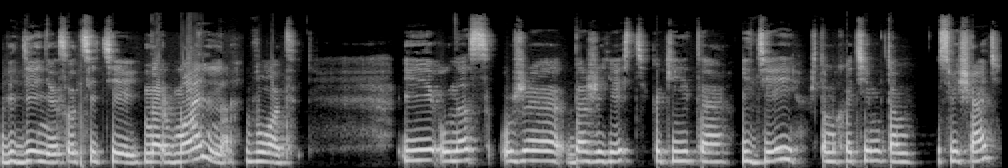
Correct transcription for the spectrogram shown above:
ведение соцсетей нормально, вот. И у нас уже даже есть какие-то идеи, что мы хотим там освещать.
